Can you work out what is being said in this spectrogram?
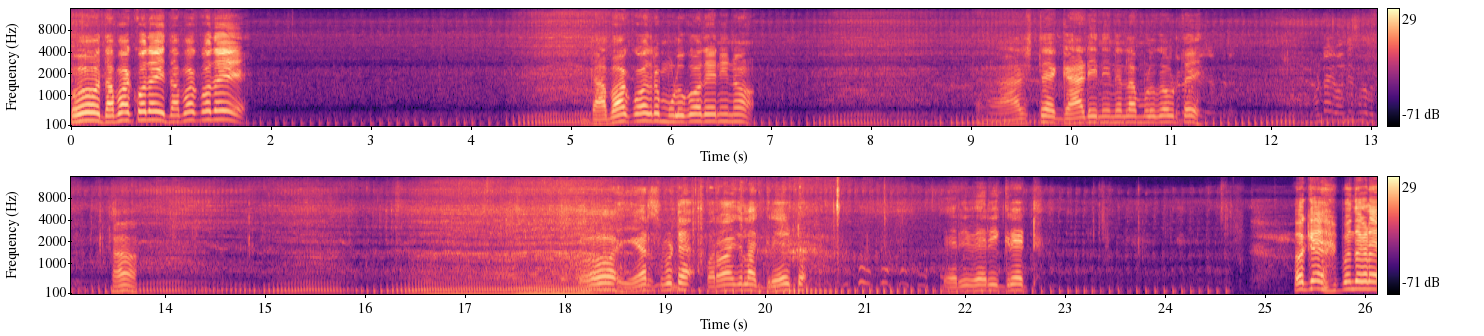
ಓ ದಬಾಕೋದೆ ದಬಾಕೋದೆ ದಬಾಕ್ ಹೋದ್ರೆ ಮುಳುಗೋದೆ ನೀನು. ಅಷ್ಟೇ, ಗಾಡಿ ನೀನೆಲ್ಲ ಬರ್ತೀನಿ ಹಾಂ. ಓ, ಏರ್ಸ್ಬಿಟ್ಟೆ. ಪರವಾಗಿಲ್ಲ, great. Very very great okay ಬಂಧುಗಳೇ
